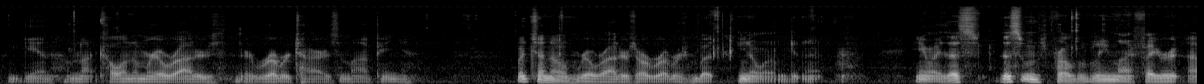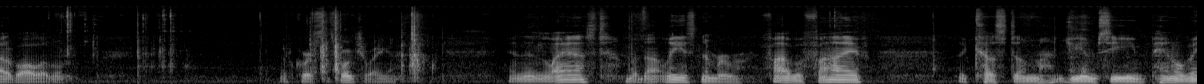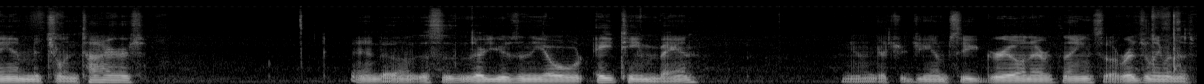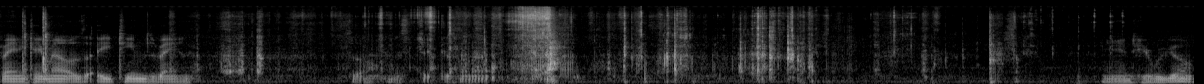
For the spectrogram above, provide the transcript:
Again, I'm not calling them real riders. They're rubber tires in my opinion. Which I know real riders are rubber, but you know what I'm getting at. Anyway, that's this one's probably my favorite out of all of them. Of course, it's Volkswagen. And then last but not least, number five of five, the custom GMC panel van Michelin tires. And uh, this is they're using the old A-Team van you know, got your GMC grill and everything. So originally when this van came out, it was A-Team's van. So let's check this one out. And here we go.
